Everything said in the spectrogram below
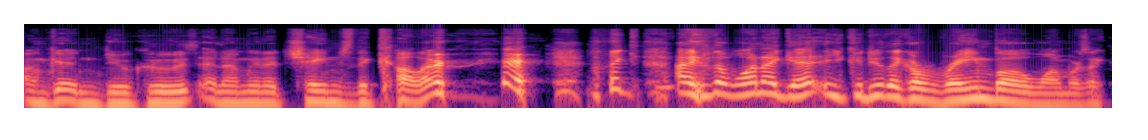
I'm getting Dooku's and I'm gonna change the color. like I the one I get, you could do like a rainbow one where it's like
